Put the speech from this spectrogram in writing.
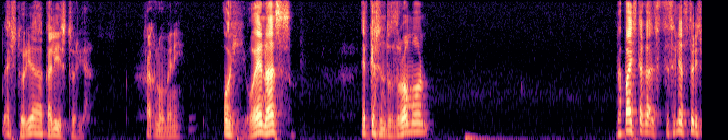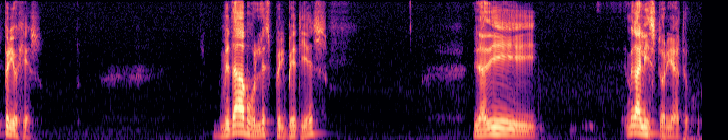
μια ιστορία, καλή ιστορία. Αγνοωμένη. Όχι, ο ένας έπιασε τον δρόμο να πάει στα, στις ελεύθερες περιοχές. Μετά από πολλές περιπέτειες, δηλαδή μεγάλη ιστορία του.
